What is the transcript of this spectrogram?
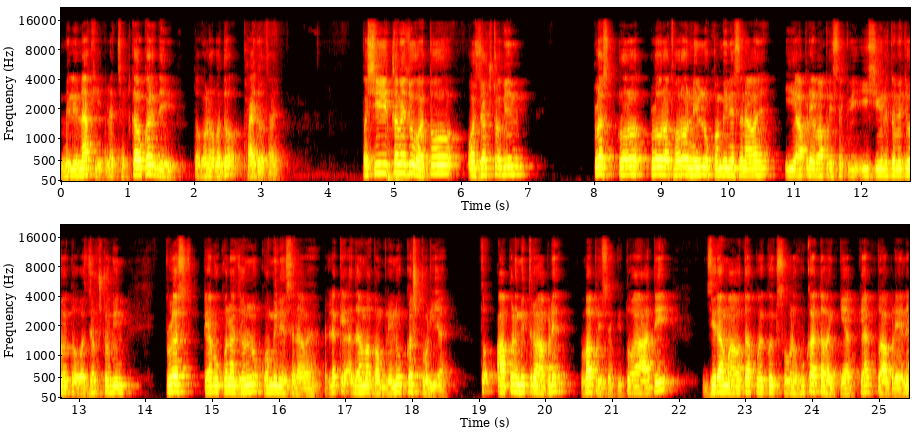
મિલી નાખી અને છંટકાવ કરી દઈએ તો ઘણો બધો ફાયદો થાય. પછી તમે જુઓ તો ઓઝોક્સ્ટોબિન પ્લસ ક્લોરો ક્લોરોથોરોનિલનું કોમ્બિનેશન આવે એ આપણે વાપરી શકીએ એ સિવાય તમે જુઓ તો ઓઝોક્સ્ટોબિન પ્લસ ટેબુકોનાઝોલનું કોમ્બિનેશન આવે એટલે કે અદામા કંપનીનું કસ્ટોડિયા. તો આ પણ મિત્ર આપણે વાપરી શકીએ. તો આ હતી જીરામાં આવતા કોઈ કોઈક સોળ હુકાતા હોય ક્યાંક ક્યાંક તો આપણે એને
